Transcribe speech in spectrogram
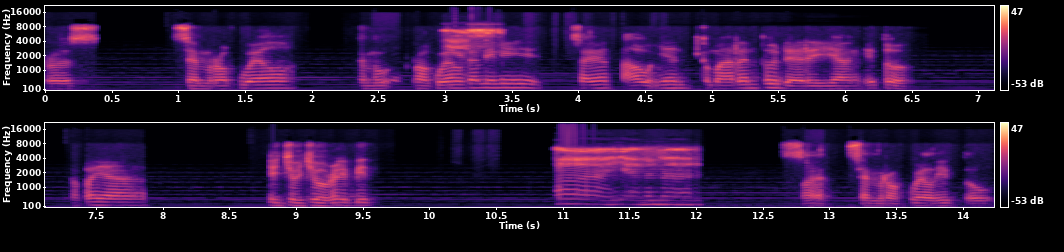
terus Sam Rockwell. Sam Rockwell Yes. kan ini saya taunya kemarin tuh dari yang itu apa yang di Jojo Rabbit. Ah iya benar. Sa- Sam Rockwell itu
